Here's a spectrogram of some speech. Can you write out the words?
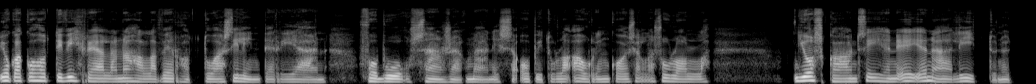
joka kohotti vihreällä nahalla verhottua silinteriään Faubourg Saint-Germainissa opitulla aurinkoisella sulolla, joskaan siihen ei enää liittynyt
